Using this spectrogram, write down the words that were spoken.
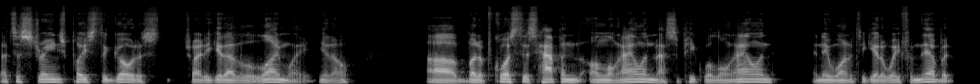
that's a strange place to go to try to get out of the limelight. You know, uh, but of course, this happened on Long Island, Massapequa, Long Island, and they wanted to get away from there. But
